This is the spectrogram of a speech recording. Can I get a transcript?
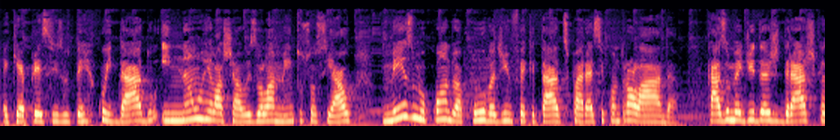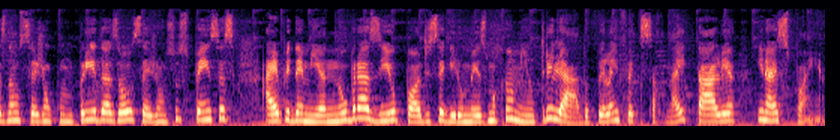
é que é preciso ter cuidado e não relaxar o isolamento social, mesmo quando a curva de infectados parece controlada. Caso medidas drásticas não sejam cumpridas ou sejam suspensas, a epidemia no Brasil pode seguir o mesmo caminho trilhado pela infecção na Itália e na Espanha.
